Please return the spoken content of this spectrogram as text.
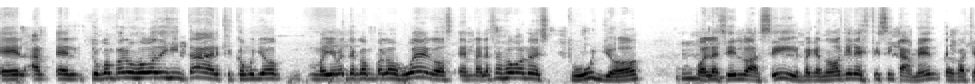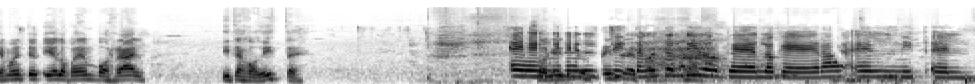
El, el, tú compras un juego digital, que es como yo mayormente compro los juegos, en verdad ese juego no es tuyo, uh -huh. por decirlo así, porque no lo tienes físicamente, en cualquier momento ellos lo pueden borrar y te jodiste. En el, sí, tengo entendido que lo que era el, el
